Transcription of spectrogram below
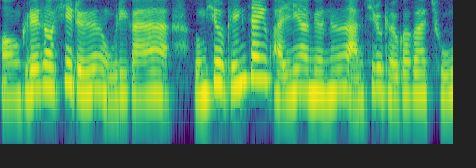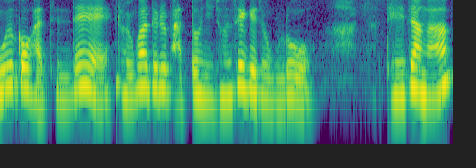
어, 그래서 실은 우리가 음식을 굉장히 관리하면은 암 치료 결과가 좋을 것 같은데 결과들을 봤더니 전 세계적으로 대장암,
